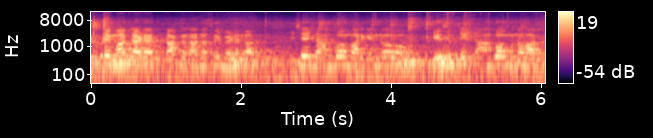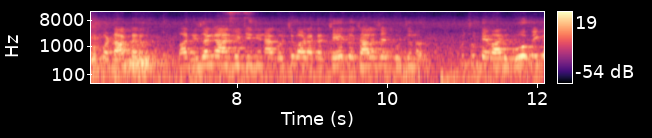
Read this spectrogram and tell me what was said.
ఇప్పుడే మాట్లాడారు డాక్టర్ అన్నశ్రీ మేడం గారు. విశేష అనుభవం వారికి ఎన్నో కేసులు చేసిన అనుభవం ఉన్న వారు గొప్ప డాక్టరు. వారు నిజంగా అనిపించింది నాకు వచ్చి వాడు అక్కడ చైర్లో చాలాసేపు కూర్చున్నారు. కూర్చుంటే వారి ఓపిక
